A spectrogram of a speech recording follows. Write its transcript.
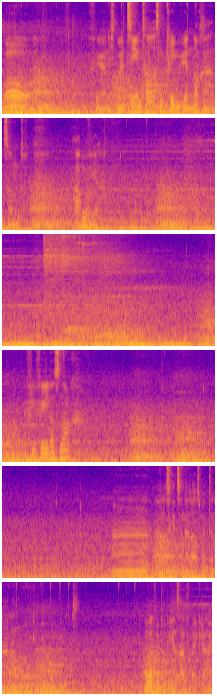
Wow. Für nicht mal 10.000 kriegen wir noch eins und haben wir. Fehlt uns noch? Ah, das geht so nicht aus mit den anderen. Aber wir probieren es einfach egal.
